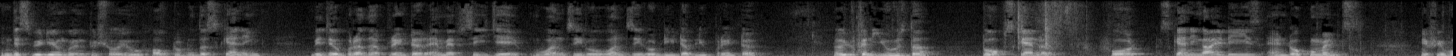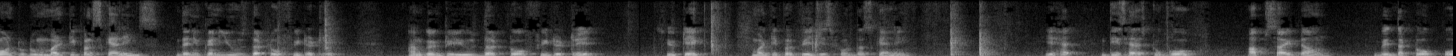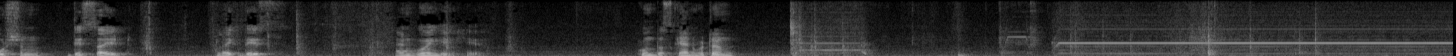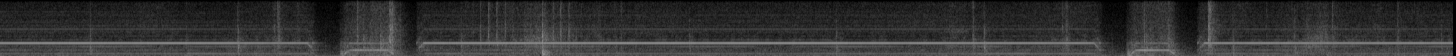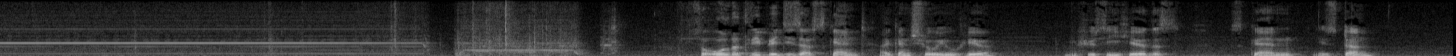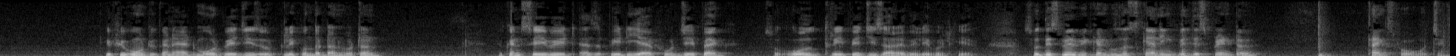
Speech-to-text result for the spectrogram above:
In this video I'm going to show you how to do the scanning with your brother printer MFC J1010DW printer. Now you can use the top scanner for scanning IDs and documents. If you want to do multiple scannings then you can use the top feeder tray. I'm going to use the top feeder tray. So you take multiple pages for the scanning. Ha this has to go upside down with the top portion this side like this and going in here. On the scan button so all the three pages are scanned. I can show you here. If you see here this scan is done. If you want you can add more pages or click on the done button. You can save it as a PDF or JPEG. So all three pages are available here. So this way we can do the scanning with this printer. Thanks for watching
